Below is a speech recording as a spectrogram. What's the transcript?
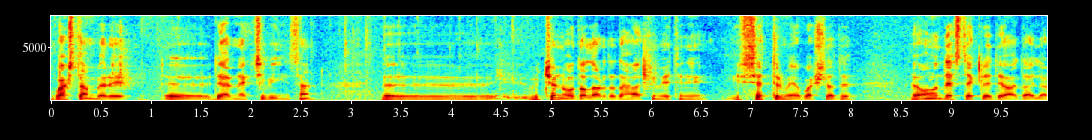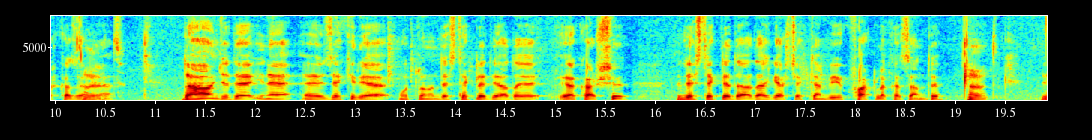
baştan beri e, dernekçi bir insan. E, bütün odalarda da hakimiyetini hissettirmeye başladı. E, onun desteklediği adaylar kazanıyor. Evet. Daha önce de yine e, Zekeriya Mutlu'nun desteklediği adaya karşı desteklediği aday gerçekten büyük farkla kazandı. Evet. E,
